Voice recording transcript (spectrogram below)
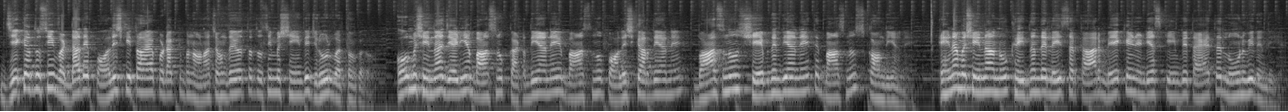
ਜੇਕਰ ਤੁਸੀਂ ਵੱਡਾ ਤੇ ਪਾਲਿਸ਼ ਕੀਤਾ ਹੋਇਆ ਪ੍ਰੋਡਕਟ ਬਣਾਉਣਾ ਚਾਹੁੰਦੇ ਹੋ, ਤਾਂ ਤੁਸੀਂ ਮਸ਼ੀਨ ਦੀ ਜ਼ਰੂਰ ਵਰਤੋਂ ਕਰੋ। ਉਹ ਮਸ਼ੀਨਾਂ ਜਿਹੜੀਆਂ ਬਾਂਸ ਨੂੰ ਕੱਟਦੀਆਂ ਨੇ, ਬਾਂਸ ਨੂੰ ਪਾਲਿਸ਼ ਕਰਦੀਆਂ ਨੇ, ਬਾਂਸ ਨੂੰ ਸ਼ੇਪ ਦਿੰਦੀਆਂ ਨੇ ਤੇ ਬਾਂਸ ਨੂੰ ਸੁਕਾਉਂਦੀਆਂ ਨੇ। ਇਹਨਾਂ ਮਸ਼ੀਨਾਂ ਨੂੰ ਖਰੀਦਣ ਦੇ ਲਈ ਸਰਕਾਰ ਮੇਕ ਇਨ ਇੰਡੀਆ ਸਕੀਮ ਦੇ ਤਹਿਤ ਲੋਨ ਵੀ ਦਿੰਦੀ ਹੈ।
